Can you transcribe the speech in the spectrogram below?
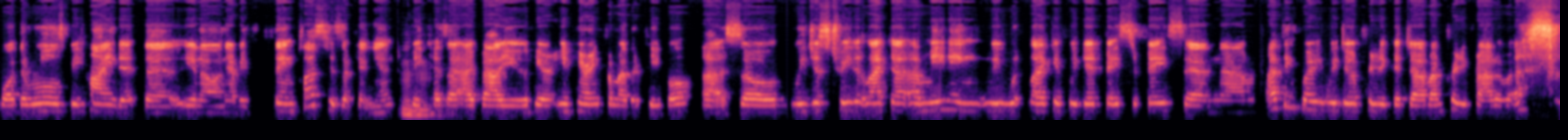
what the rules behind it, the you know, and everything thing plus his opinion mm-hmm. because I, I, value hear, hearing from other people. Uh, so we just treat it like a, a, meeting we would like if we did face to face, and um, I think we, we do a pretty good job. I'm pretty proud of us.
